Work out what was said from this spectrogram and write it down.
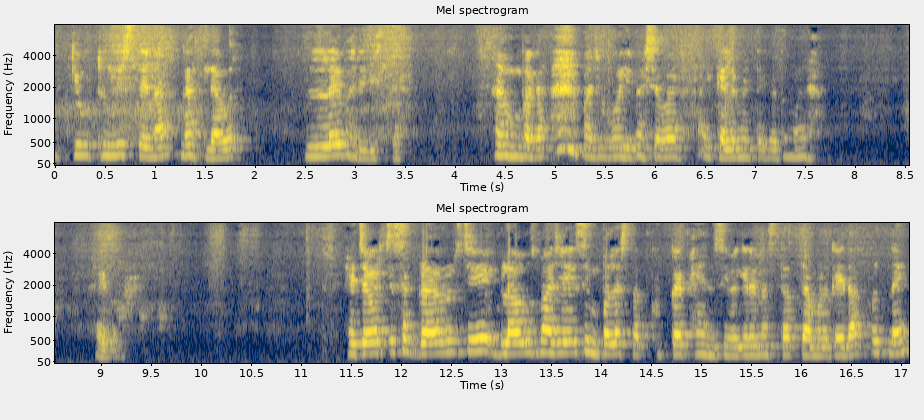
नक्की उठून दिसते ना घातल्यावर. लय भारी दिसते बघा माझी बोली भाषा ऐकायला मिळते का तुम्हाला? हे बघा. ह्याच्यावरचे सगळ्यावरचे ब्लाऊज माझे सिंपल असतात. खूप काही फॅन्सी वगैरे नसतात त्यामुळे काही दाखवत नाही.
